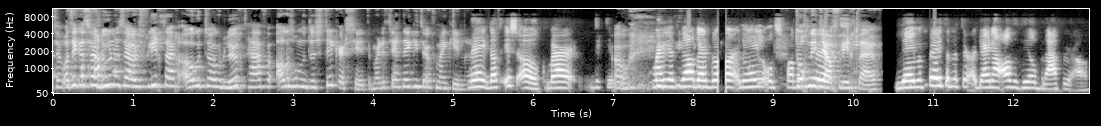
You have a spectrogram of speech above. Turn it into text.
zeg, als ik dat zou doen, dan zou het vliegtuig, auto, luchthaven, alles onder de stickers zitten. Maar dit zegt denk ik iets over mijn kinderen. Nee, dat is ook. Maar, de Oh, maar je hebt wel daardoor een hele ontspannen toch niet jouw vliegtuig. Nee, maar Peter het er daarna altijd heel braaf weer af.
